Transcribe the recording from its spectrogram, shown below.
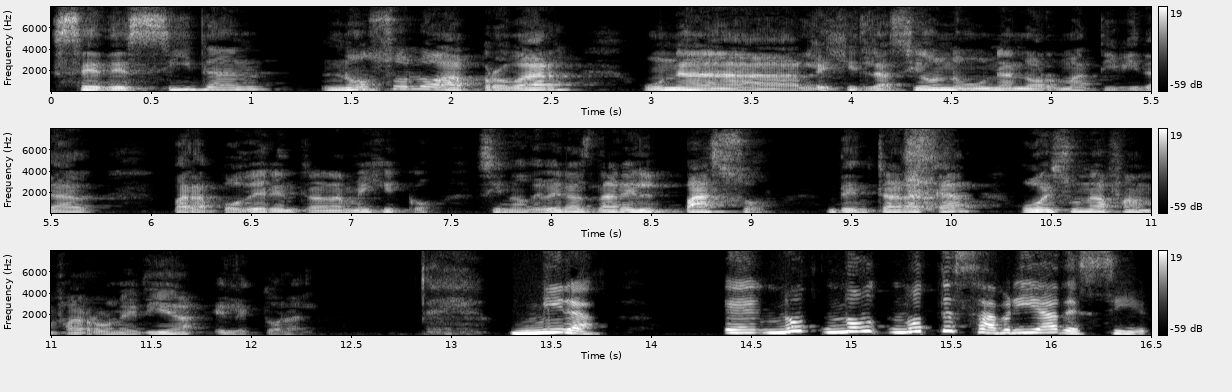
se decidan no solo a aprobar una legislación o una normatividad para poder entrar a México, sino deberás dar el paso de entrar acá o es una fanfarronería electoral? Mira, eh, no, no, no te sabría decir.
